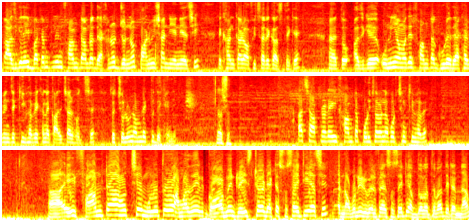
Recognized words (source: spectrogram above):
তো আজকের এই বাটাম ক্লিন ফার্মটা আমরা দেখানোর জন্য পারমিশন নিয়ে নিয়েছি এখানকার অফিসারের কাছ থেকে। হ্যাঁ তো আজকে উনি আমাদের ফার্মটা ঘুরে দেখাবেন যে কীভাবে এখানে কালচার হচ্ছে। তো চলুন আমরা একটু দেখে নিই। আসো আচ্ছা আপনারা এই ফার্মটা পরিচালনা করছেন কীভাবে? এই ফার্মটা হচ্ছে মূলত আমাদের গভর্নমেন্ট রেজিস্টার্ড একটা সোসাইটি আছে নবনীর ওয়েলফেয়ার সোসাইটি অফ দৌলতাবাদ এটার নাম।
